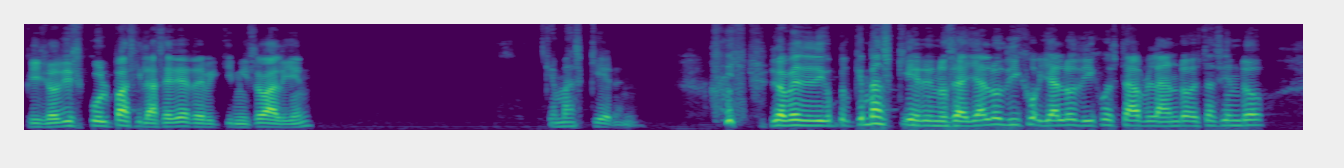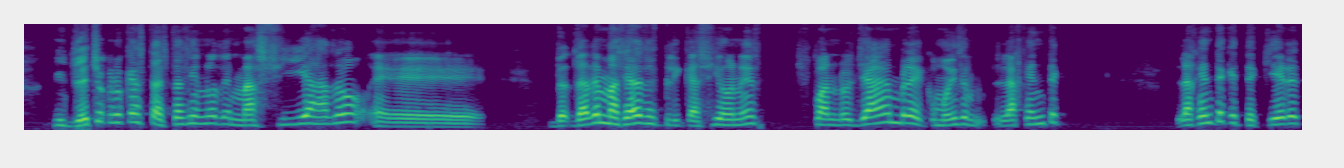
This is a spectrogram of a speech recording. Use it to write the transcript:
pidió disculpas y la serie revictimizó a alguien. ¿Qué más quieren? Yo a veces digo, ¿pero qué más quieren? O sea, ya lo dijo, ya lo dijo, está hablando, está haciendo de hecho creo que hasta está haciendo demasiado, eh, da demasiadas explicaciones cuando ya, hombre, como dicen, la gente, la gente que te quiere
